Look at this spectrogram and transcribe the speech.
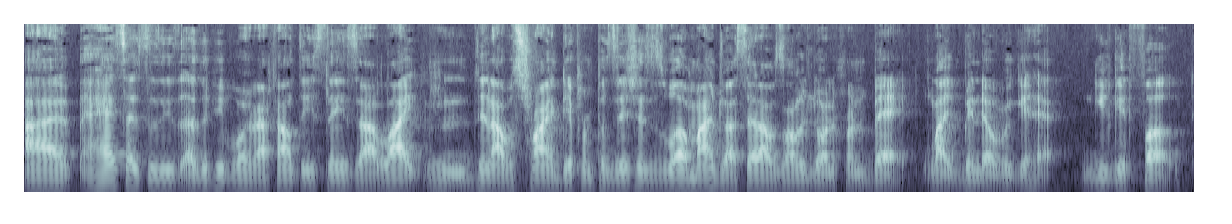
I had sex with these other people and I found these things that I liked. And then I was trying different positions as well. Mind you, I said I was only doing it from the back. Like bend over, get ha- you get fucked.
